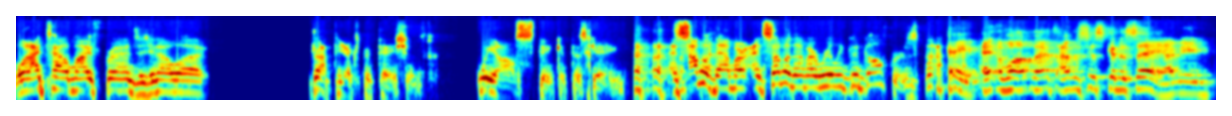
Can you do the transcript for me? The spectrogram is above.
What I tell my friends is, you know what? Drop the expectations. We all stink at this game, and some of them are, and some of them are really good golfers. hey, eh, well, that's I was just gonna say. I mean,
